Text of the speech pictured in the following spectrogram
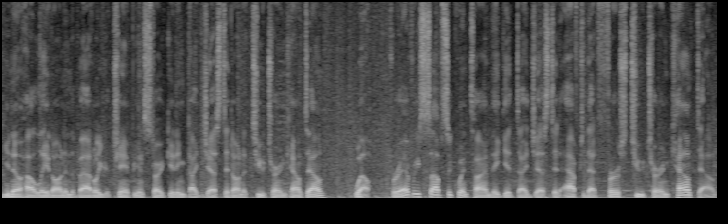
You know how late on in the battle your champions start getting digested on a two turn countdown? Well, for every subsequent time they get digested after that first two turn countdown,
